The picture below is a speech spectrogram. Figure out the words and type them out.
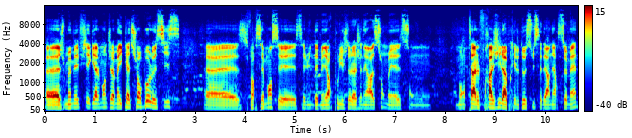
Euh, je me méfie également de Jamaica Turbo, le 6. Euh, forcément, c'est c'est l'une des meilleures pouliches de la génération, mais son mental fragile a pris le dessus ces dernières semaines.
